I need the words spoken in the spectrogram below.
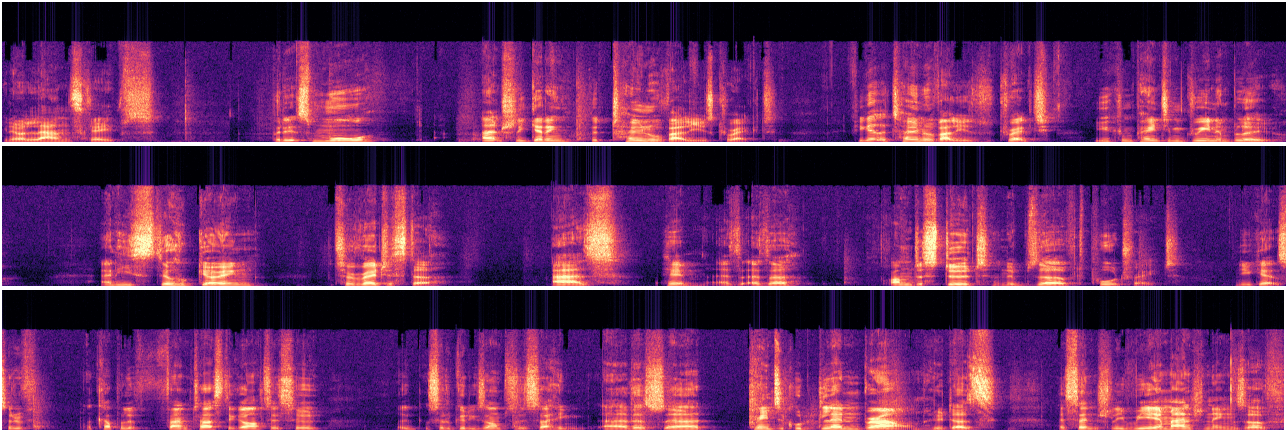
you know landscapes, but it's more actually getting the tonal values correct. If you get the tonal values correct, you can paint him green and blue, and he's still going to register as him, as, as a understood and observed portrait. You get sort of a couple of fantastic artists who sort of good examples of this. I think uh, there's a painter called Glenn Brown who does essentially reimaginings of,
